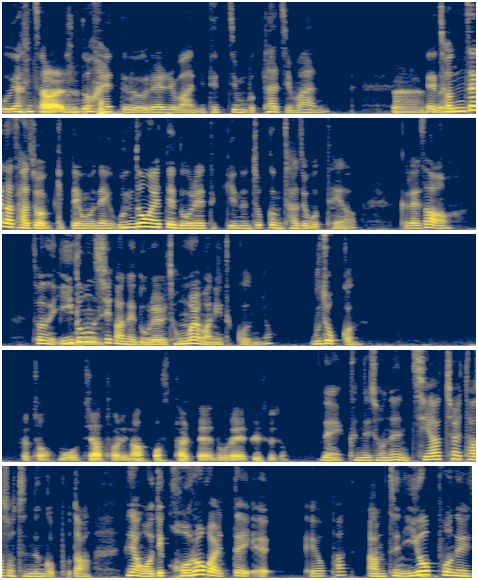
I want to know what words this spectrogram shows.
우연처럼. 운동할 때 노래를 많이 듣진 못하지만 네, 네. 전제가 자주 없기 때문에 운동할 때 노래 듣기는 조금 자주 못해요. 그래서 저는 이동 음. 시간에 노래를 정말 많이 듣거든요. 무조건. 그렇죠. 뭐 지하철이나 버스 탈 때 노래 필수죠. 네, 근데 저는 지하철 타서 듣는 것보다 그냥 어디 걸어갈 때 에, 에어팟? 아무튼 이어폰을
